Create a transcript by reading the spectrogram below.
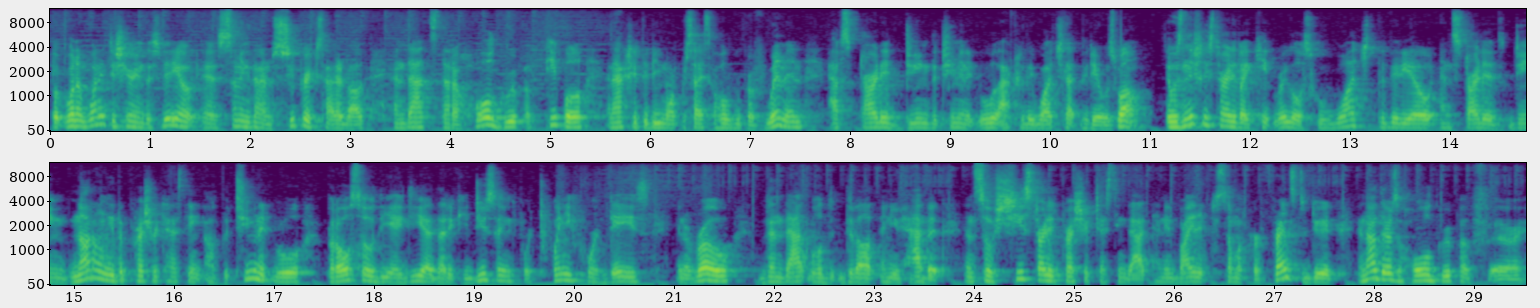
But what I wanted to share in this video is something that I'm super excited about, and that's that a whole group of people, and actually to be more precise, a whole group of women have started doing the two minute rule after they watched that video as well. It was initially started by Kate Riggles, who watched the video and started doing not only the pressure testing of the two minute rule, but also the idea that if you do something for 24 days in a row, then that will develop a new habit. And so she started pressure testing that and invited some of her friends to do it. And now there's a whole group of uh,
